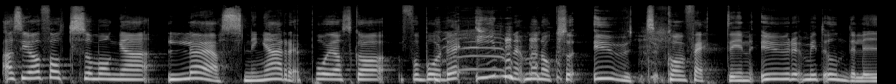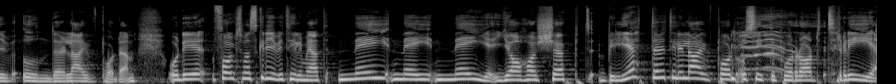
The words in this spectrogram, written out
Alltså jag har fått så många lösningar på hur jag ska få både in men också ut konfettin ur mitt underliv under livepodden. Och det är folk som har skrivit till mig att nej, nej, nej, jag har köpt biljetter till livepodd och sitter på rad tre.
